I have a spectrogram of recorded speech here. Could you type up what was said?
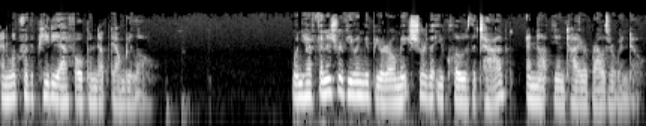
and look for the PDF opened up down below. When you have finished reviewing the Bureau, make sure that you close the tab and not the entire browser window.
